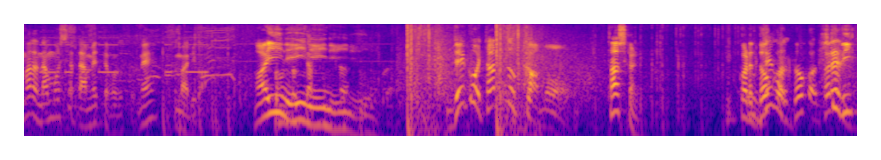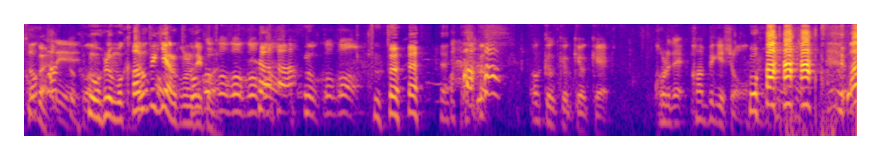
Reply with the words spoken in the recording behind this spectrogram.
まだ何もしちゃダメってことですよね。つまりは。あ、いいね、いいね、いいね、いいね。でこい立っとくかもう。確かに。これどこどこそれ1個かよ俺もう完璧やろこの猫。こここここここ オッケーオッケーオッケーオッケー。これで完璧でしょ。あ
